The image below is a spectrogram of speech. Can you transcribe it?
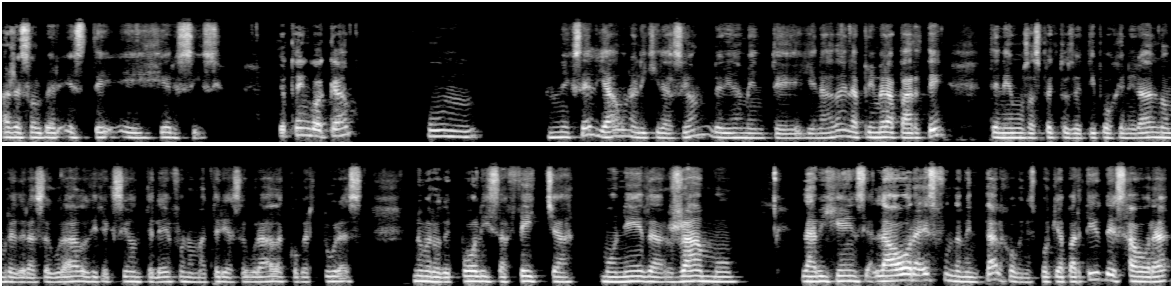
a resolver este ejercicio. Yo tengo acá un, un Excel ya, una liquidación debidamente llenada. En la primera parte tenemos aspectos de tipo general, nombre del asegurado, dirección, teléfono, materia asegurada, coberturas, número de póliza, fecha, moneda, ramo, la vigencia. La hora es fundamental, jóvenes, porque a partir de esa hora,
